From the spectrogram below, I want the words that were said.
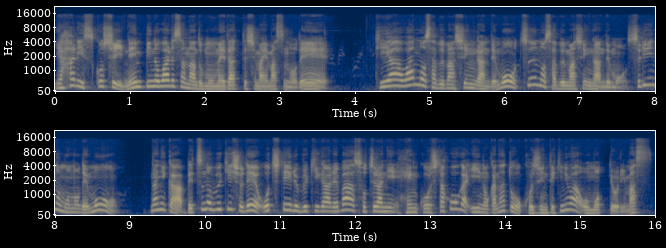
やはり少し燃費の悪さなども目立ってしまいますのでティア1のサブマシンガンでも2のサブマシンガンでも3のものでも何か別の武器種で落ちている武器があればそちらに変更した方がいいのかなと個人的には思っております。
